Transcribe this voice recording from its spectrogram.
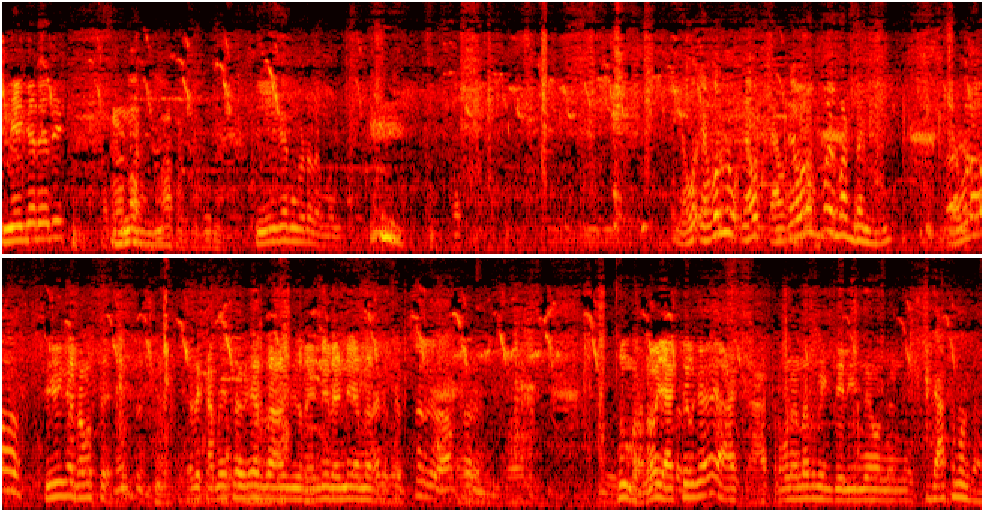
సిఐ గారు అది సిఐ గారిని కూడా రమ్మని. ఎవ- ఎవరు ఎవరు ఎవరు ఉపయోగపడ్డండి గారు నమస్తే. అదే కమిషనర్ గారు రాజు రండి రండి అన్నారు. మనం యాక్చువల్గా ఆ- ఆక్రమణ అన్నది మీకు తెలియదే ఉందండి. జాతమం కాదు.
